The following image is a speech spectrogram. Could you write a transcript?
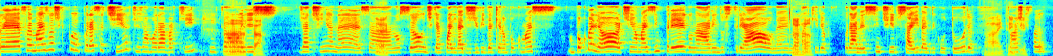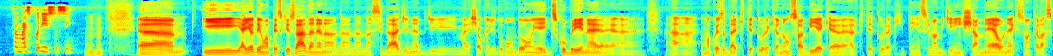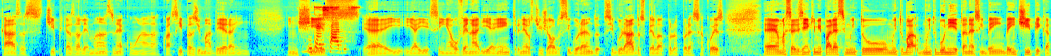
É, foi mais, acho que por, por, essa tia que já morava aqui. Então ah, eles tá. já tinham né, essa é. noção de que a qualidade de vida aqui era um pouco mais um pouco melhor, tinha mais emprego na área industrial, né? Meu pai queria procurar nesse sentido, sair da agricultura. Ah, entendi. Então acho que foi, foi mais por isso, assim. Uhum. Uh, e aí eu dei uma pesquisada né, na, na, na, cidade né, de Marechal Cândido Rondon e aí descobri né, a, a, uma coisa da arquitetura que eu não sabia, que é a arquitetura que tem esse nome de enxamel, né, que são aquelas casas típicas alemãs né, com, a, com as ripas de madeira em em X. Encaixados. É, e, e, aí sim a alvenaria entre, né, os tijolos segurando, segurados pela, por, por, essa coisa. É uma cidadezinha que me parece muito muito, muito bonita, né, assim, bem, bem típica.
